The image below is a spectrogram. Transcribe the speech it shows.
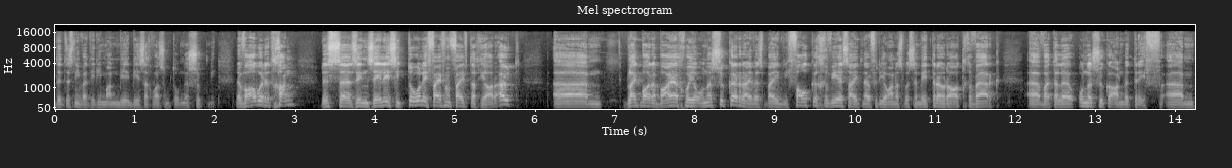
dit is nie wat hierdie man mee besig was om te ondersoek nie. Nou waaroor dit gaan? Dis uh, Zenzele Sitole 55 jaar oud. Ehm um, blykbaar 'n baie goeie ondersoeker. Hy was by die Valke gewees. Hy het nou vir die Johannesburgse Metro Raad gewerk uh, wat hulle ondersoeke aanbetref. Ehm um,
